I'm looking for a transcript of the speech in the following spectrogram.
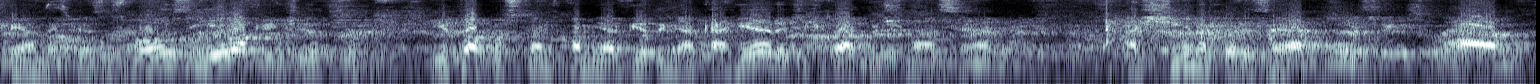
criando empresas boas e eu acredito e estou apostando com a minha vida e minha carreira de que vai continuar sendo. A China, por exemplo, ah,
